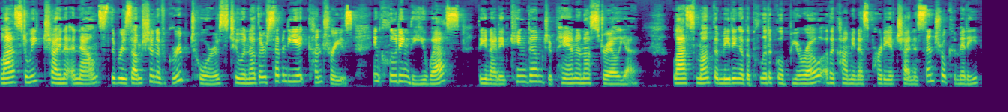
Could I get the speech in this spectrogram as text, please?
Last week, China announced the resumption of group tours to another 78 countries, including the US, the United Kingdom, Japan, and Australia. Last month, a meeting of the Political Bureau of the Communist Party of China Central Committee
